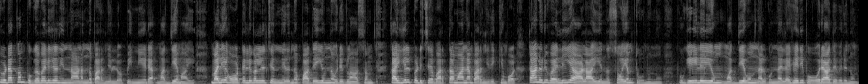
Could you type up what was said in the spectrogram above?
തുടക്കം പുകവലിയിൽ നിന്നാണെന്ന് പറഞ്ഞല്ലോ. പിന്നീട് മദ്യമായി. വലിയ ഹോട്ടലുകളിൽ ചെന്നിരുന്ന് പതയുന്ന ഒരു ഗ്ലാസും കയ്യിൽ പിടിച്ച് വർത്തമാനം പറഞ്ഞിരിക്കുമ്പോൾ താൻ ഒരു വലിയ ആളായി എന്ന് സ്വയം തോന്നുന്നു. പുകയിലെയും മദ്യവും നൽകുന്ന ലഹരി പോരാതെ വരുന്നു.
